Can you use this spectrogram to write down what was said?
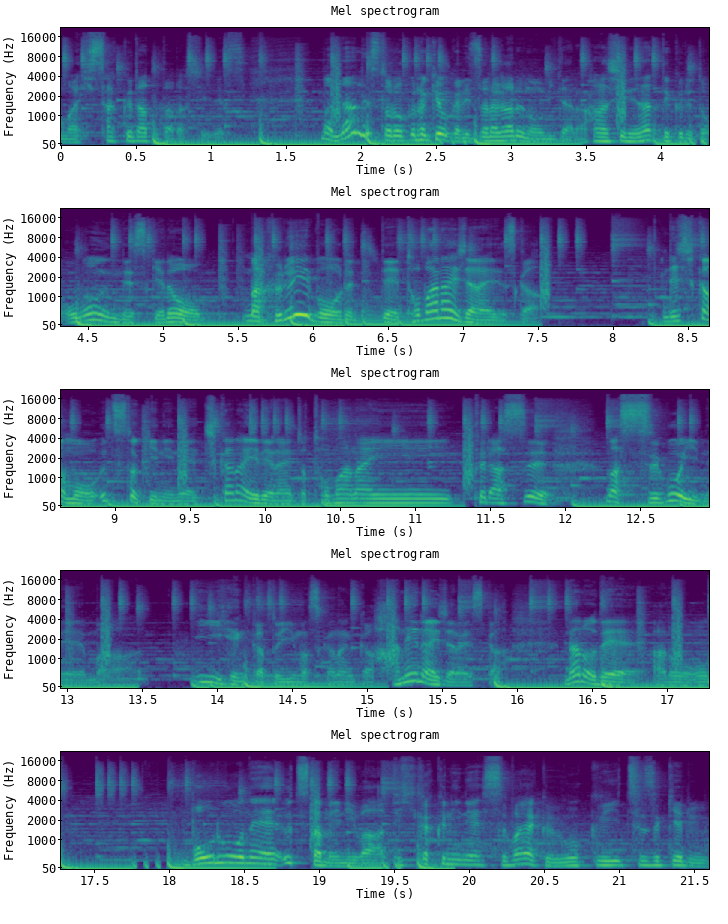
まあ秘策だったらしいです。まあ、なんでストロークの強化につながるのみたいな話になってくると思うんですけど、まあ、古いボールって飛ばないじゃないですか。でしかも打つ時にね力入れないと飛ばないプラス、まあ、すごいね、まあ、いい変化といいますかなんか跳ねないじゃないですか。なのであのボールをね打つためには的確にね素早く動き続ける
